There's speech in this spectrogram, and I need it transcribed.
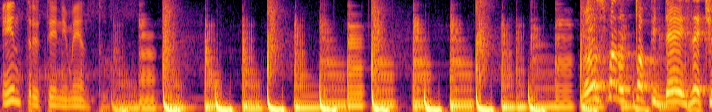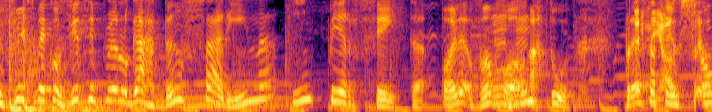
Entretenimento. Para o top 10 Netflix Baconzitos. Em primeiro lugar, Dançarina Imperfeita. Olha, vamos, Uhum. ó, Arthur, presta Daniel atenção,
